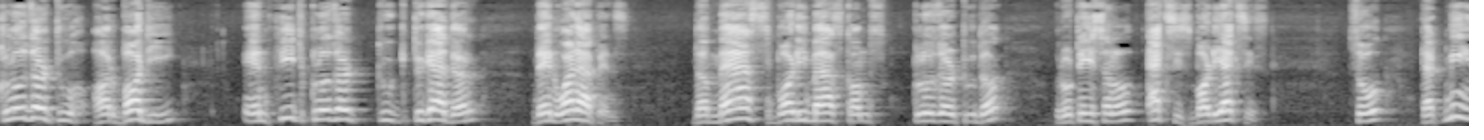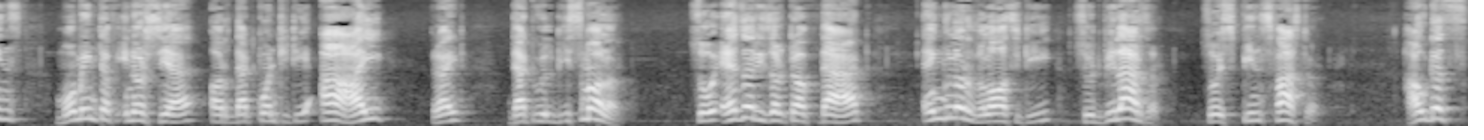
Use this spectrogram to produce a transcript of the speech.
closer to her body, and feet closer to, together, then what happens? The mass, body mass comes closer to the rotational axis, body axis. So that means moment of inertia or that quantity I, right, that will be smaller. So as a result of that, angular velocity should be larger. So it spins faster. How does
